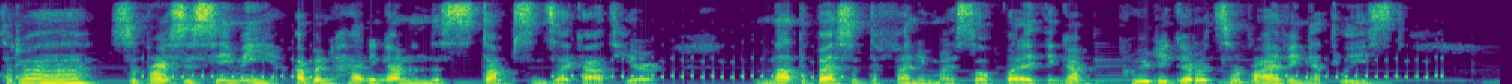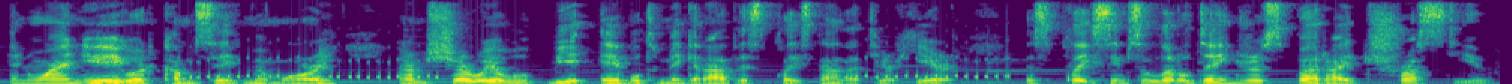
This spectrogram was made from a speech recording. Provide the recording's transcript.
Ta-da! Surprised to see me? I've been hiding out in the stump since I got here. I'm not the best at defending myself, but I think I'm pretty good at surviving at least. And why I knew you would come save me, Mori. And I'm sure we will be able to make it out of this place now that you're here. This place seems a little dangerous, but I trust you.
